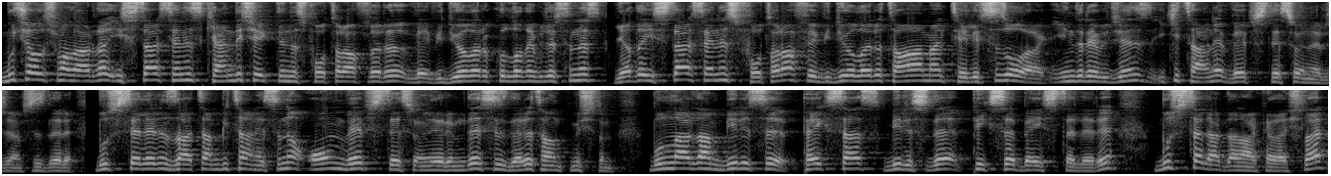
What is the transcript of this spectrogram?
Bu çalışmalarda isterseniz kendi çektiğiniz fotoğrafları ve videoları kullanabilirsiniz ya da isterseniz fotoğraf ve videoları tamamen telifsiz olarak indirebileceğiniz iki tane web sitesi önereceğim sizlere. Bu sitelerin zaten bir tanesini 10 web sitesi önerimde sizlere tanıtmıştım. Bunlardan birisi Pexels, birisi de Pixabay siteleri. Bu sitelerden arkadaşlar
